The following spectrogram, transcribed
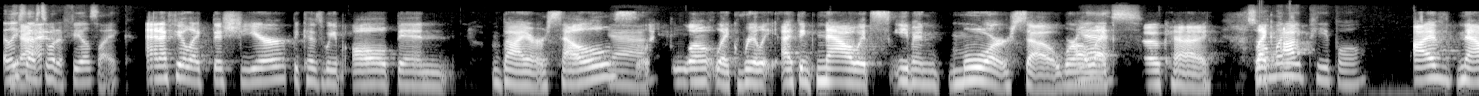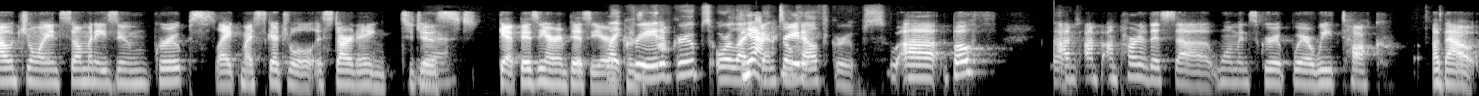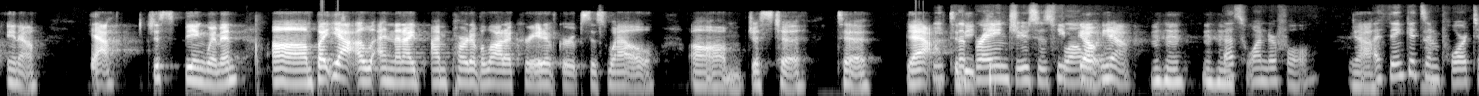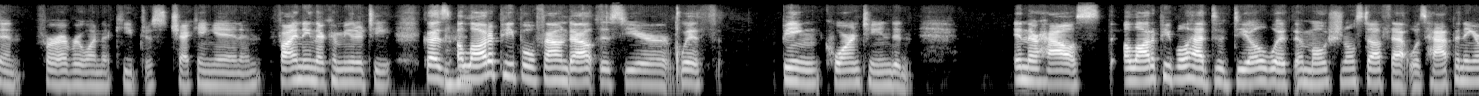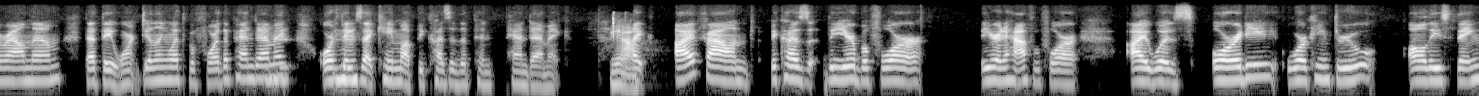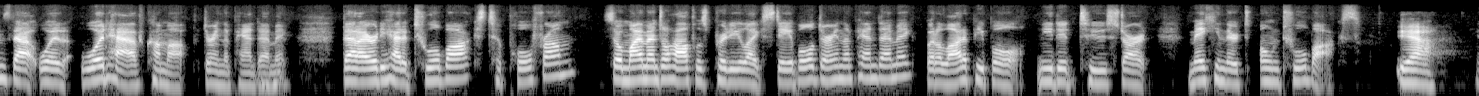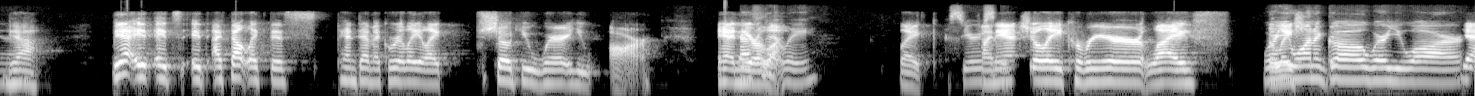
at least yeah. that's what it feels like and i feel like this year because we've all been by ourselves yeah. like, lo- like really i think now it's even more so we're all yes. like okay so like many I, people i've now joined so many zoom groups like my schedule is starting to just get busier and busier. Like creative groups or like yeah, mental creative, health groups? Uh, both. I'm, I'm, I'm part of this uh, women's group where we talk about, you know, yeah, just being women. Um, but yeah, and then I, I'm part of a lot of creative groups as well. Um, just to, to, yeah, keep to the be, brain keep, juices flowing. Going. Yeah. Mm-hmm, mm-hmm. That's wonderful. Yeah. I think it's yeah. important for everyone to keep just checking in and finding their community because mm-hmm. a lot of people found out this year with being quarantined and in their house a lot of people had to deal with emotional stuff that was happening around them that they weren't dealing with before the pandemic mm-hmm. or mm-hmm. things that came up because of the pan- pandemic yeah like i found because the year before a year and a half before i was already working through all these things that would would have come up during the pandemic mm-hmm. that I already had a toolbox to pull from. So my mental health was pretty like stable during the pandemic, but a lot of people needed to start making their own toolbox. Yeah. You know? Yeah. Yeah, it, it's it I felt like this pandemic really like showed you where you are and Definitely. your life. Like seriously financially, career, life, where you want to go, where you are. Yeah.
